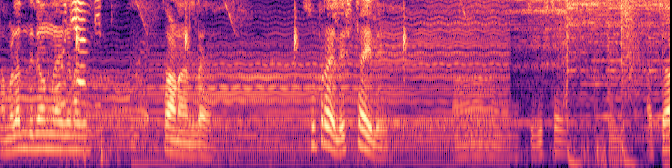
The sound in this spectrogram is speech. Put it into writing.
നമ്മളെന്തിനാ വന്നേക്കണത്? കാണാനല്ലേ? സൂപ്പറായില്ലേ? ഇഷ്ടായില്ലേ? ആ അച്ഛാ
